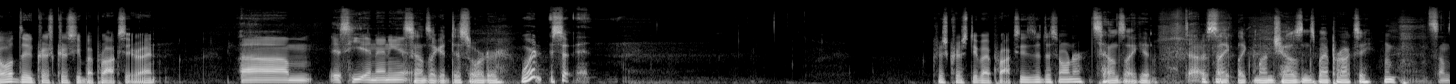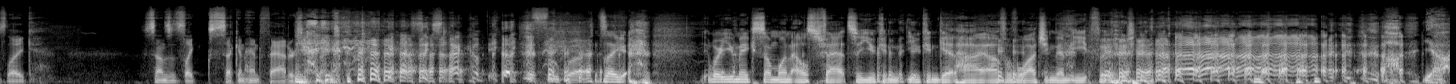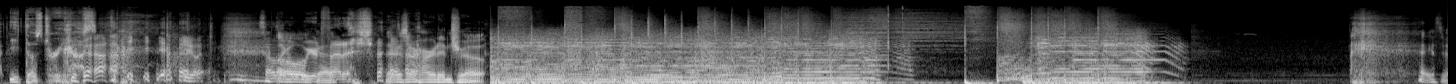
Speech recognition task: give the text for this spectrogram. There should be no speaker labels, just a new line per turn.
We'll do Chris Christie by proxy, right?
Um, is he in any?
Sounds like a disorder.
We're so. Chris Christie by proxy is a disorder.
Sounds like it.
does.
It's like like Munchausen's by proxy.
It sounds like. Sounds it's like secondhand fat or something.
yes, exactly.
Fupa.
It's like where you make someone else fat so you can you can get high off of watching them eat food.
Yeah, eat those Doritos. Sounds like
Oh,
a weird
God.
fetish.
There's our hard intro.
